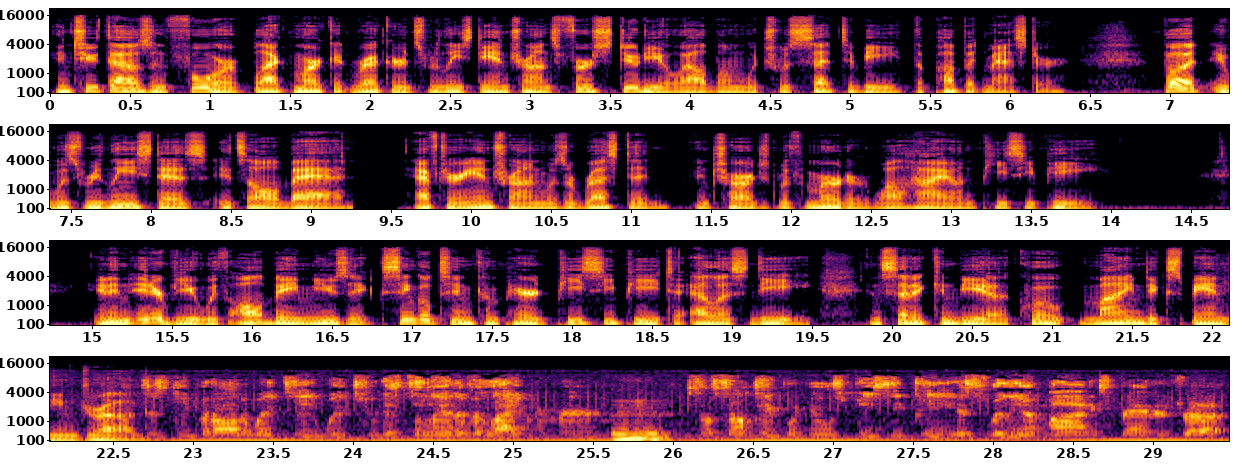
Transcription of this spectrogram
In 2004, Black Market Records released Antron's first studio album, which was set to be The Puppet Master, but it was released as It's All Bad after Antron was arrested and charged with murder while high on PCP. In an interview with All Bay Music, Singleton compared PCP to LSD and said it can be a, quote, mind expanding drug. Just keep it all the way G with you. It's the land of enlightenment, man. Mm-hmm. So some people use PCP. It's really a mind expanding drug.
